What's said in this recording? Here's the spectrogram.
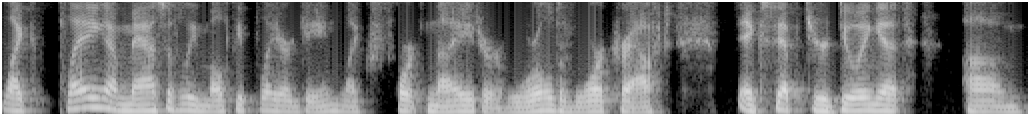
like playing a massively multiplayer game like Fortnite or World of Warcraft, except you're doing it um,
